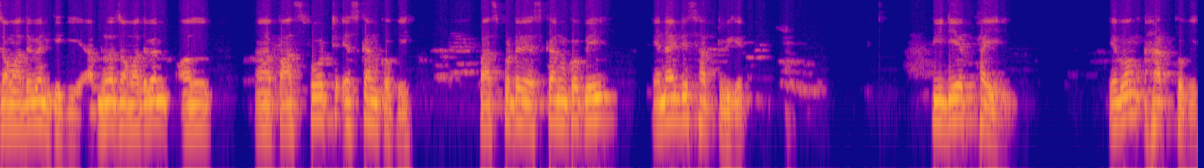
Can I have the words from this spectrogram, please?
জমা দেবেন কি কি? আপনারা জমা দেবেন অল পাসপোর্ট স্ক্যান কপি পাসপোর্টের scan copy NID certificate PDF file এবং হার্ড কপি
